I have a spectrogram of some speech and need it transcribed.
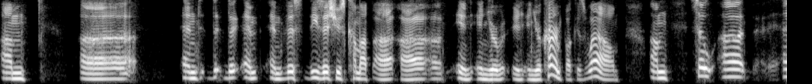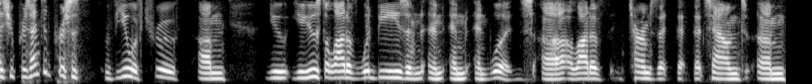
Um, and the, the, and and this these issues come up in in your in your current book as well. Um, so as you presented Peirce's view of truth, um, you you used a lot of would be's and and and and woulds, uh, a lot of terms that that that sound um,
